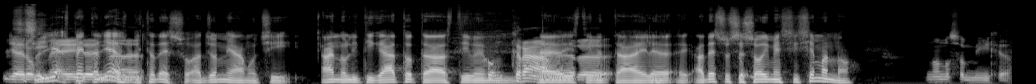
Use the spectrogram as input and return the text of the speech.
gli Iron Sì, Maiden, aspetta, gli eh, Aerosmith adesso aggiorniamoci. Hanno litigato tra Steven. Harris, Steven Tyler. eh, Adesso se sono rimessi insieme o no? Non lo so mica.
